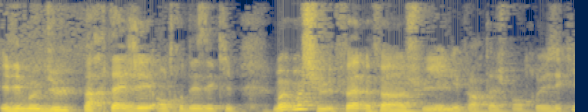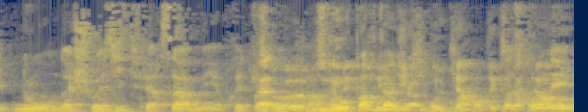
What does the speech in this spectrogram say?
et des modules partagés entre des équipes. Moi, moi, je suis fan, enfin, je Mais ils suis. les partagent pas entre les équipes. Nous, on a choisi de faire ça, mais après, tu Bah, sais, euh, enfin, nous, on est partage, une équipe hein, de 40 experts parce qu'on est,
